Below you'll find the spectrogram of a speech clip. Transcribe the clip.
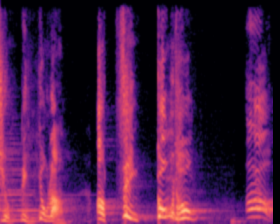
就你玉兰啊进公堂。哦。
